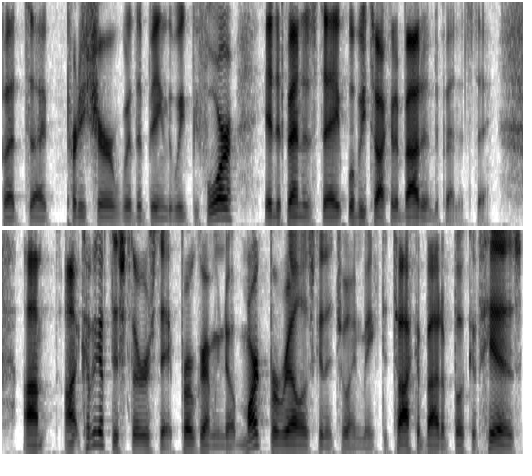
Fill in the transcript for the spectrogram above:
but I'm pretty sure with it being the week before Independence Day, we'll be talking about Independence Day. Um, uh, coming up this Thursday, programming note, Mark Burrell is going to join me to talk about a book of his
